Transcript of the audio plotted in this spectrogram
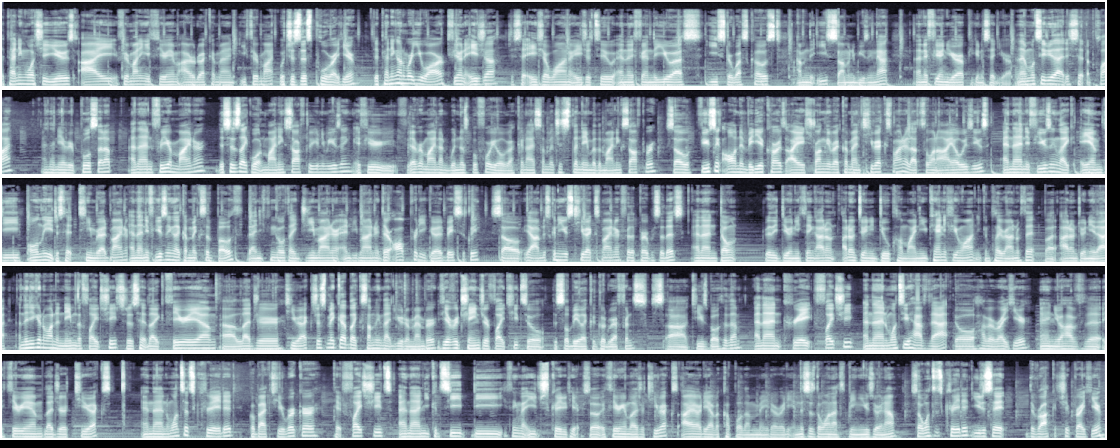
Depending what you use, I if you're mining Ethereum, I would recommend Ethermine, which is this pool right here. Depending on where you are, if you're in Asia, just say Asia 1 or Asia 2, and if you're in the US, East or West Coast, I'm in the East, so I'm going to be using that. And if you're in Europe, you're going to say Europe. And then once you do that, just hit apply and then you have your pool setup and then for your miner this is like what mining software you're to be using. If you if you ever mined on windows before you'll recognize some It's just the name of the mining software. So if you're using all nvidia cards i strongly recommend t-rex miner. That's the one i always use. And then if you're using like amd only you just hit team red miner. And then if you're using like a mix of both then you can go with like GMiner nb miner. They're all pretty good basically. So yeah i'm just to use t-rex miner for the purpose of this. And then don't really do anything. I don't I don't do any dual claw mining. You can if you want. You can play around with it, but I don't do any of that. And then you're gonna want to name the flight sheet. So just hit like Ethereum, uh, Ledger, T-Rex. Just make up like something that you'd remember. If you ever change your flight sheet, this will be like a good reference uh, to use both of them. And then create flight sheet. And then once you have that, you'll have it right here, and you'll have the Ethereum, Ledger, T-Rex and then once it's created, go back to your worker, hit flight sheets, and then you can see the thing that you just created here. So Ethereum Ledger T-Rex, I already have a couple of them made already, and this is the one that's being used right now. So once it's created, you just hit the rocket ship right here,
